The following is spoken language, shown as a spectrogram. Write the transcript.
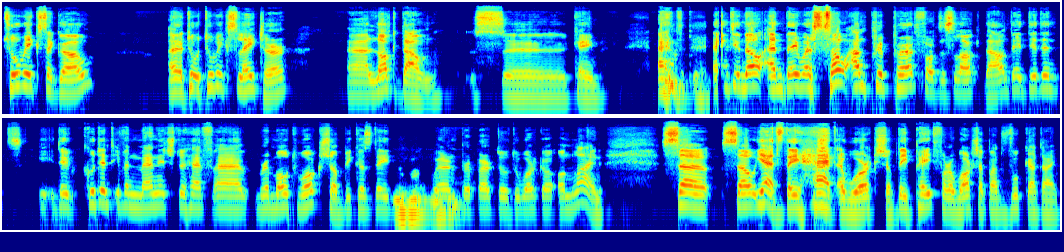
two weeks ago, uh, two, two weeks later, uh, lockdown uh, came and okay. and you know and they were so unprepared for this lockdown they didn't they couldn't even manage to have a remote workshop because they mm-hmm, weren't mm-hmm. prepared to, to work online so so yes they had a workshop they paid for a workshop at VUCA time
